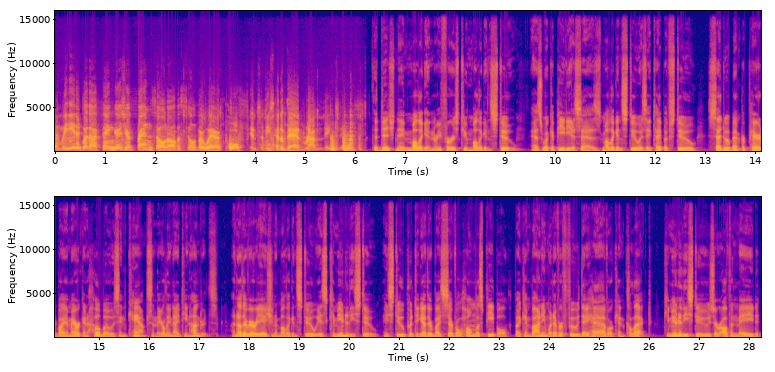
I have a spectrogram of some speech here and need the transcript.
Can we eat it with our fingers? Your friend sold all the silverware. Poor Fenton, he's had a bad run lately. The dish named mulligan refers to mulligan stew. As Wikipedia says, mulligan stew is a type of stew said to have been prepared by American hobos in camps in the early 1900s. Another variation of mulligan stew is community stew, a stew put together by several homeless people by combining whatever food they have or can collect. Community stews are often made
